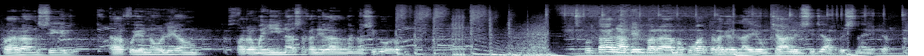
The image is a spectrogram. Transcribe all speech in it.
Parang si uh, Kuya Noli ang parang mahina sa kanilang ano siguro. Puntaan natin para makuha talaga na yung challenge si Jeffrey Sniper. Ayan.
